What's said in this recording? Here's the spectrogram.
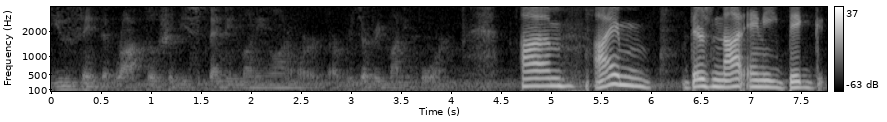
you think that Rockville should be spending money on or, or reserving money for? Um, I'm there's not any big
